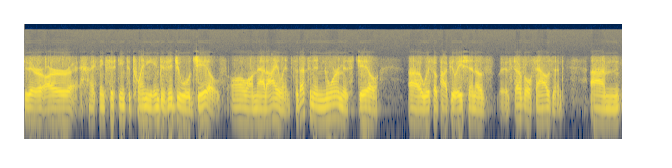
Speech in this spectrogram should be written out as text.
there are, I think, 15 to 20 individual jails all on that island. So that's an enormous jail uh, with a population of uh, several thousand. Um,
